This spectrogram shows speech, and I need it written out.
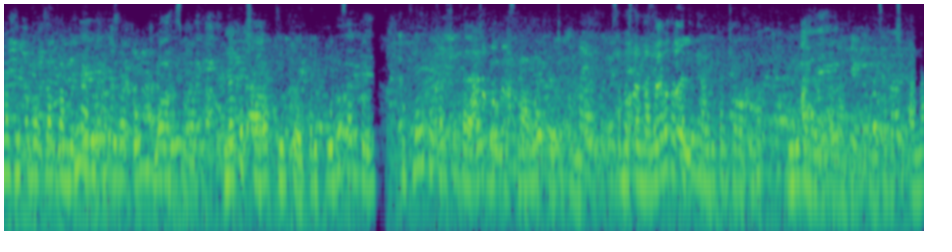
मध्ये पुण्यातला गंभीर आरोपी गेल्या दोन महिन्यांपासून नगर शहरात फिरतोय तरी पोलिसांकडून कुठल्याही प्रकारची कारवाई होत नसल्यामुळे त्यांच्याकडून समस्त नालेगाव भागातील नागरिकांच्या वतीनं निवेदन देण्यात आलं आहे. पोलीस अधीक्षकांना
